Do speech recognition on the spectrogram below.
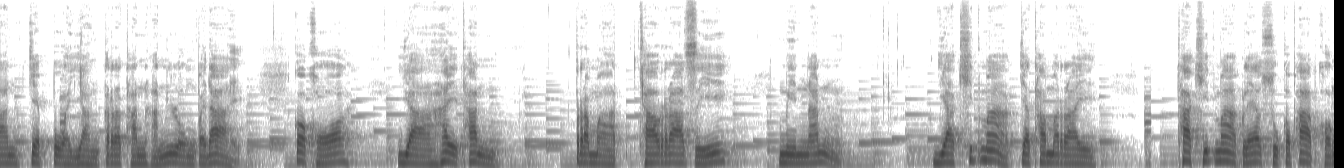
ารเจ็บป่วยอย่างกระทันหันลงไปได้ ก็ขอ อย่าให้ท่าน ประมาทชาวราศีมีนนั้น อย่าคิดมากจะทำอะไร ถ้าคิดมากแล้วสุขภาพของ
